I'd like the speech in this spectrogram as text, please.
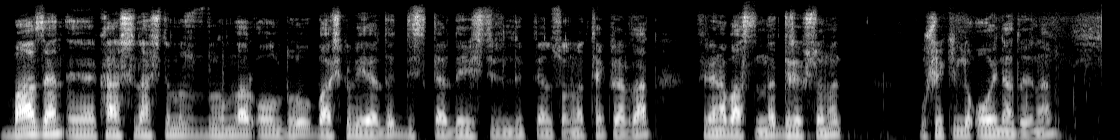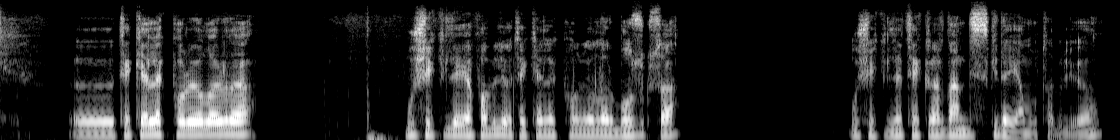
Bazen e, karşılaştığımız durumlar oldu. Başka bir yerde diskler değiştirildikten sonra tekrardan frene bastığında direksiyonun bu şekilde oynadığını. E, tekerlek poroyaları da bu şekilde yapabiliyor. Tekerlek poryoları bozuksa bu şekilde tekrardan diski de yamultabiliyor.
